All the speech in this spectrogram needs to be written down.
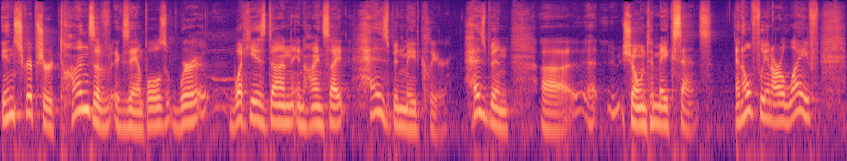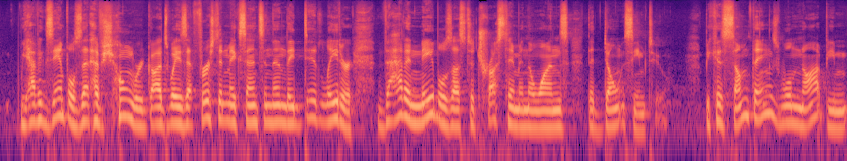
in Scripture tons of examples where what He has done in hindsight has been made clear, has been uh, shown to make sense. And hopefully in our life, we have examples that have shown where God's ways at first didn't make sense and then they did later. That enables us to trust Him in the ones that don't seem to. Because some things will not be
